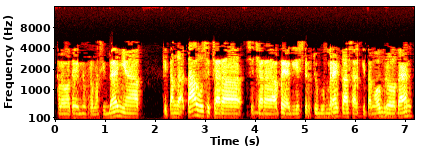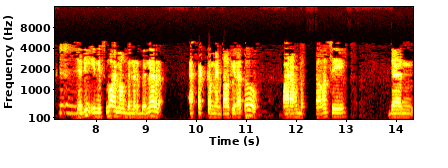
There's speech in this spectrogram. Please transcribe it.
kelewatan informasi banyak kita nggak tahu secara secara apa ya gestur tubuh mereka saat kita ngobrol kan? Mm-hmm. jadi ini semua emang bener-bener efek ke mental kita tuh parah banget sih. Dan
